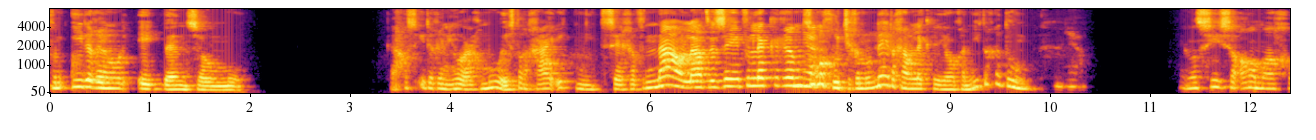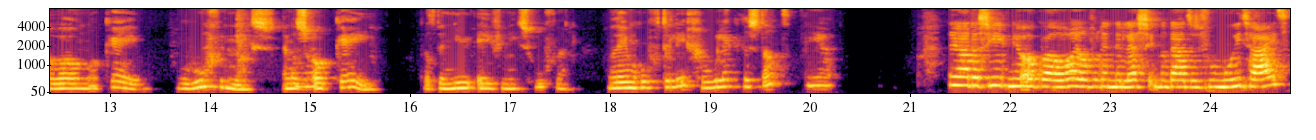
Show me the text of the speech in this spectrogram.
van iedereen hoort, ik ben zo moe. Ja, als iedereen heel erg moe is, dan ga ik niet zeggen van nou, laten we eens even lekker een Ja. zonnegoedje gaan doen. Nee, dan gaan we lekker yoga nidra doen. Ja. En dan zie je ze allemaal gewoon, oké, we hoeven niks. En dat is oké, dat we nu even niets hoeven. Alleen maar hoeven te liggen. Hoe lekker is dat? Ja. Ja, dat zie ik nu ook wel heel veel in de les. Inderdaad, de vermoeidheid.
